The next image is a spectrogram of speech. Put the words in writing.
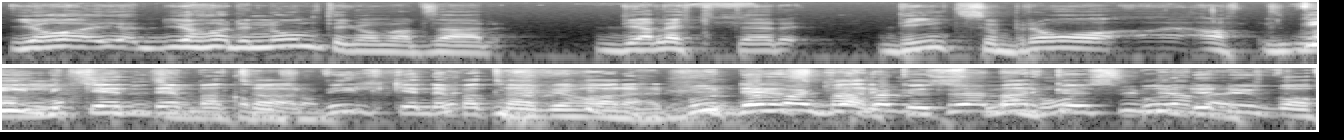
jag, jag, jag hörde någonting om att så här, dialekter, det är inte så bra att Vilken debattör, vilken debattör vi har här. Borde ens Marcus, Marcus borde dialekt? du vara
